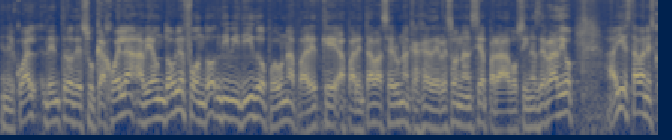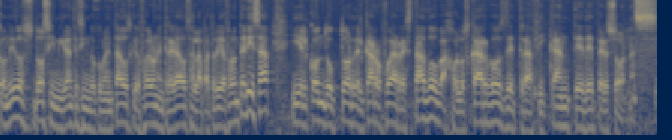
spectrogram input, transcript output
en el cual dentro de su cajuela había un doble fondo dividido por una pared que aparentaba ser una caja de resonancia para bocinas de radio. Ahí estaban escondidos dos inmigrantes indocumentados que fueron entregados a la patrulla fronteriza y el conductor del carro fue arrestado bajo los cargos de traficante de personas.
